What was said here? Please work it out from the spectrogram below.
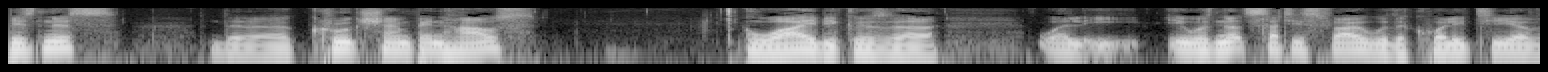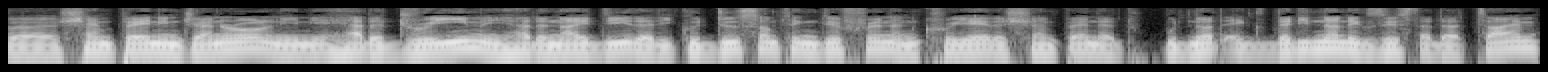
business, the Krug Champagne House. Why? Because, uh, well, he, he, was not satisfied with the quality of uh, champagne in general, and he had a dream, he had an idea that he could do something different and create a champagne that would not ex- that did not exist at that time,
